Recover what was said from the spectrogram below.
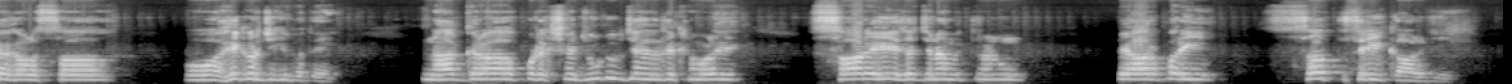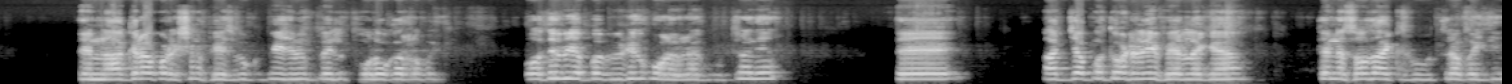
ਕਾ ਖਾਲਸਾ, ਵਾਹਿਗੁਰੂ ਜੀ ਕੀ ਫਤਿਹ। ਨਾਗਰਾ ਪ੍ਰੋਡਕਸ਼ਨ YouTube ਚੈਨਲ ਦੇਖਣ ਵਾਲੇ ਸਾਰੇ ਹੀ ਸੱਜਣਾ ਮਿੱਤਰਾਂ ਨੂੰ ਪਿਆਰ ਭਰੀ ਸਤਿ ਸ੍ਰੀ ਅਕਾਲ ਜੀ। ਤੇ ਨਾਗਰਾ ਪ੍ਰੋਡਕਸ਼ਨ ਫੇਸਬੁੱਕ ਪੇਜ ਨੂੰ ਪਹਿਲ ਫੋਲੋ ਕਰ ਲਓ ਬਈ। ਉਹਦੇ ਵੀ ਆਪਾਂ ਵੀਡੀਓ ਪਾਉਣੇ ਉਹਨਾਂ ਕਬੂਤਰਾਂ ਦੀਆਂ। ਤੇ ਅੱਜ ਆਪਾਂ ਤੁਹਾਡੇ ਲਈ ਫੇਰ ਲੈ ਕੇ ਆ 300 ਦਾ ਇੱਕ ਕਬੂਤਰ ਆ ਬਾਈ ਜੀ।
